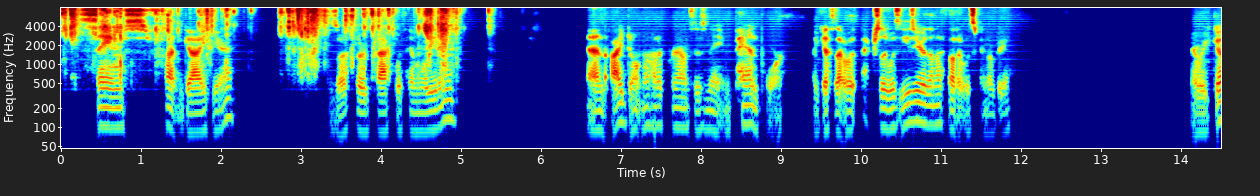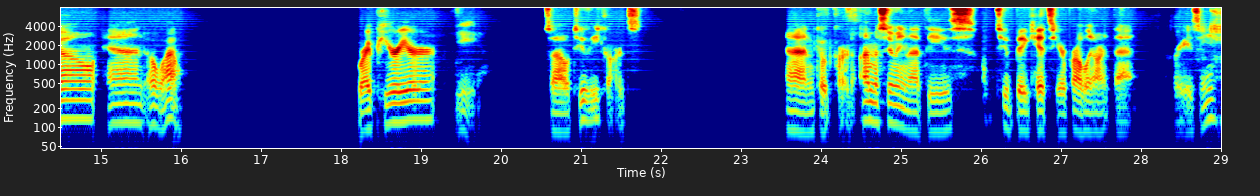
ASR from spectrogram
same front guy here. This is our third pack with him leading. And I don't know how to pronounce his name. Panpour. I guess that actually was easier than I thought it was going to be. There we go. And oh wow. Rhyperior V. So two V cards. And code card. I'm assuming that these two big hits here probably aren't that crazy.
